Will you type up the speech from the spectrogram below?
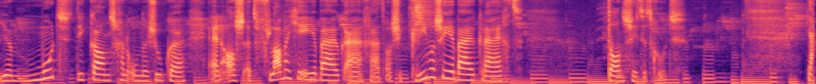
Je moet die kans gaan onderzoeken. En als het vlammetje in je buik aangaat, als je kriebels in je buik krijgt, dan zit het goed. Ja,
